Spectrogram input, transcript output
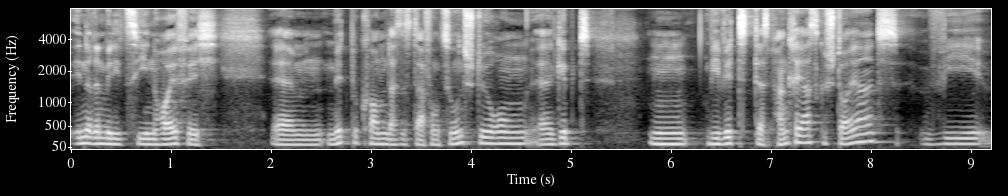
inneren Medizin häufig ähm, mitbekommen, dass es da Funktionsstörungen äh, gibt. Hm, wie wird das Pankreas gesteuert? Wie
